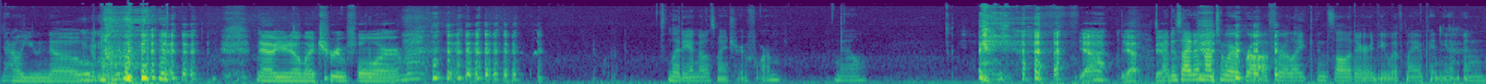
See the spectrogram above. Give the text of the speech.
now you know. now you know my true form. Lydia knows my true form. No. yeah, yeah, yeah. I decided not to wear a bra for like in solidarity with my opinion and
